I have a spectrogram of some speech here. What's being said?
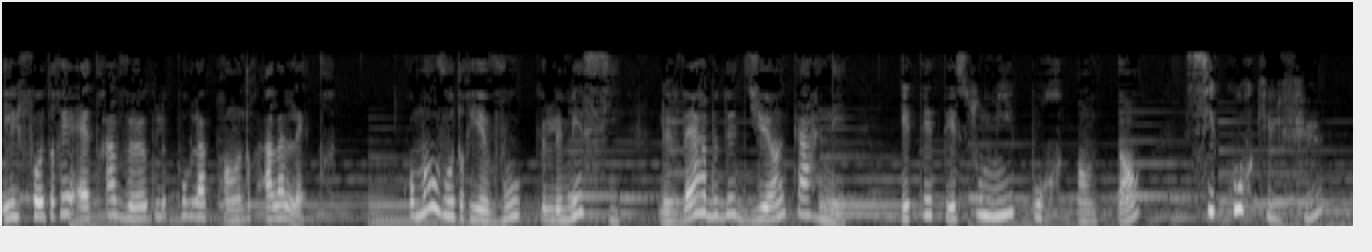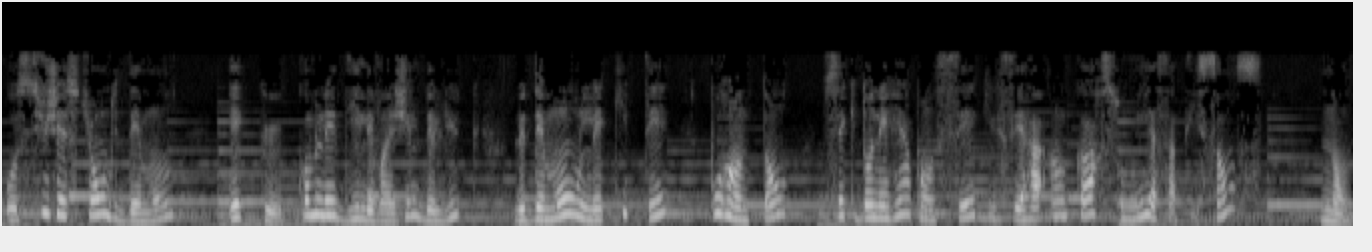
et il faudrait être aveugle pour la prendre à la lettre. Comment voudriez-vous que le Messie, le Verbe de Dieu incarné, ait été soumis pour un temps, si court qu'il fût, aux suggestions du démon et que, comme le dit l'évangile de Luc, le démon l'ait quitté pour un temps, ce qui donnerait à penser qu'il sera encore soumis à sa puissance? Non.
